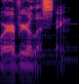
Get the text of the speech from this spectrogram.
wherever you're listening.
